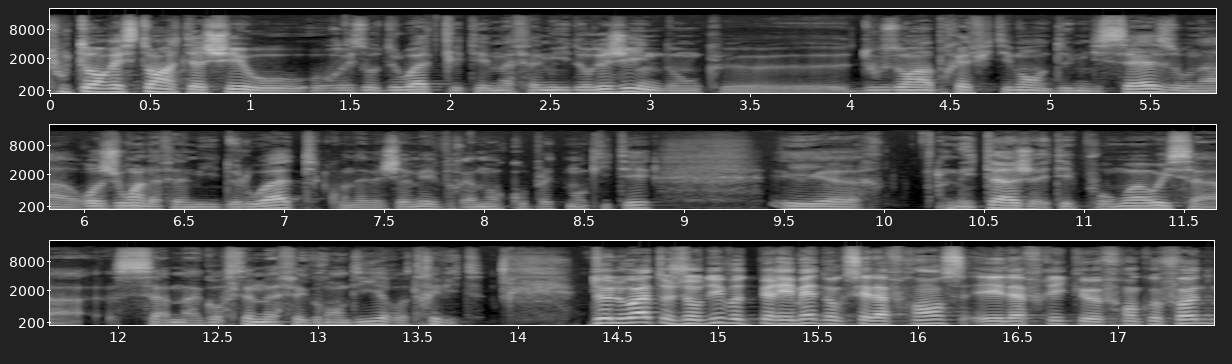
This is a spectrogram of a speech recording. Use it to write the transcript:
tout en restant attaché au, au réseau Deloitte qui était ma famille d'origine. Donc euh, 12 ans après, effectivement, en 2016, on a rejoint la famille Deloitte qu'on n'avait jamais vraiment complètement quitté. Et Métage a été pour moi, oui, ça, ça m'a, ça m'a fait grandir très vite. Deloitte, aujourd'hui, votre périmètre, donc c'est la France et l'Afrique francophone.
